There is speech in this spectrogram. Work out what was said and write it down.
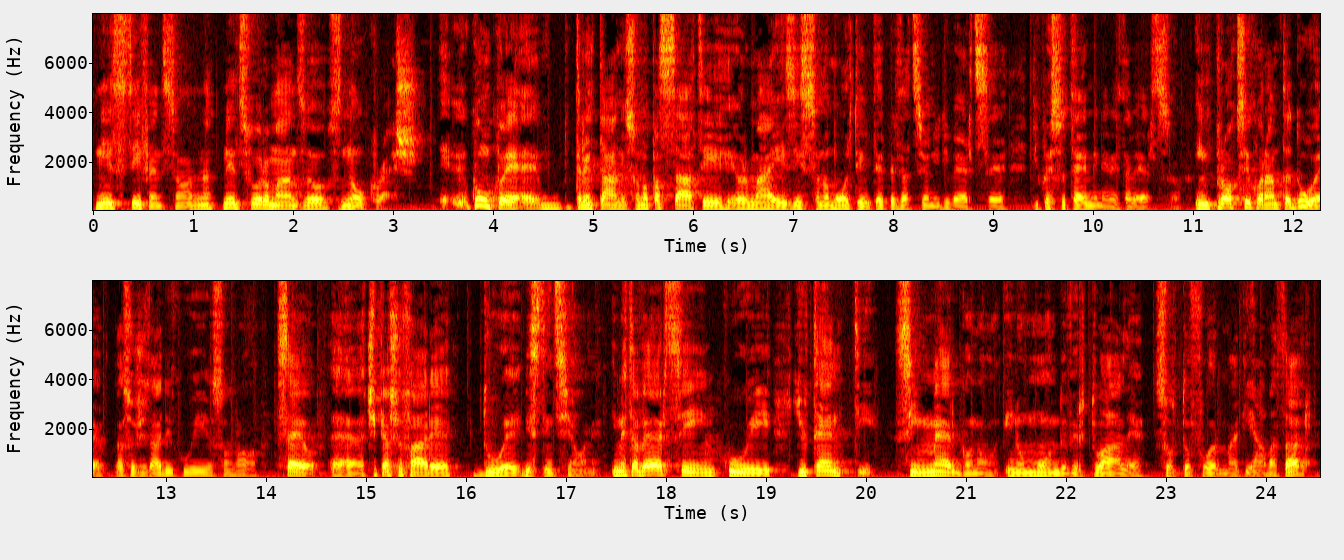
Neil Stephenson nel suo romanzo Snow Crash. Comunque 30 eh, anni sono passati e ormai esistono molte interpretazioni diverse di questo termine metaverso. In Proxy 42, la società di cui io sono SEO, eh, ci piace fare due distinzioni. I metaversi in cui gli utenti si immergono in un mondo virtuale sotto forma di avatar.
